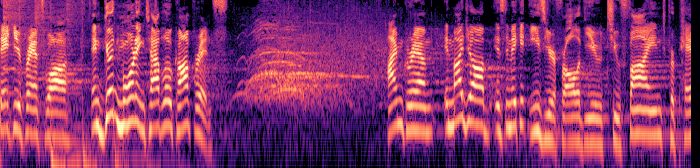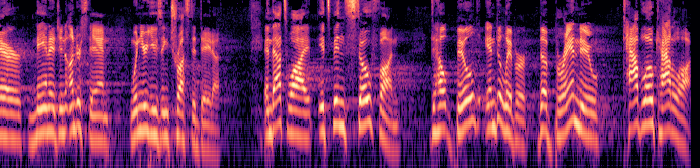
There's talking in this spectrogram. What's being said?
Thank you, Francois. And good morning, Tableau Conference. I'm Graham, and my job is to make it easier for all of you to find, prepare, manage, and understand when you're using trusted data. And that's why it's been so fun to help build and deliver the brand new Tableau catalog.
